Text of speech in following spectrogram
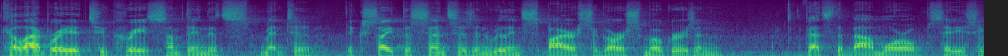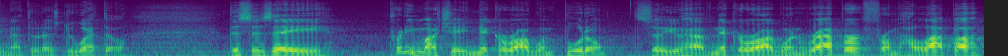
collaborated to create something that's meant to excite the senses and really inspire cigar smokers. And that's the Balmoral Serie Signaturas Dueto. This is a pretty much a Nicaraguan puro. So you have Nicaraguan wrapper from Jalapa,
